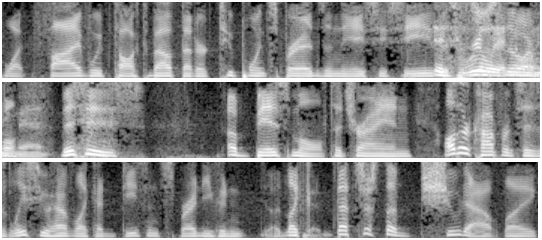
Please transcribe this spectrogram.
what five we've talked about that are two point spreads in the ACC. It's This is really annoying, normal. man. This is abysmal to try and other conferences. At least you have like a decent spread. You can like that's just a shootout. Like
